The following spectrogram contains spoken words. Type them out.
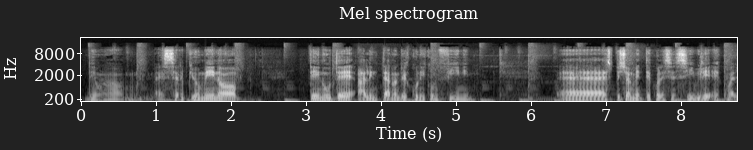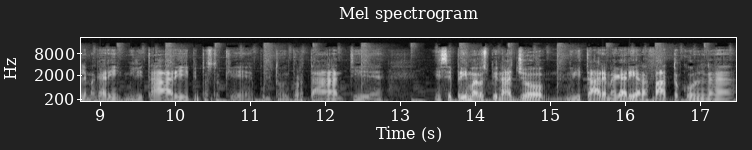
devono essere più o meno tenute all'interno di alcuni confini eh, specialmente quelle sensibili e quelle magari militari piuttosto che appunto importanti. E, e se prima lo spionaggio militare magari era fatto con, eh,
